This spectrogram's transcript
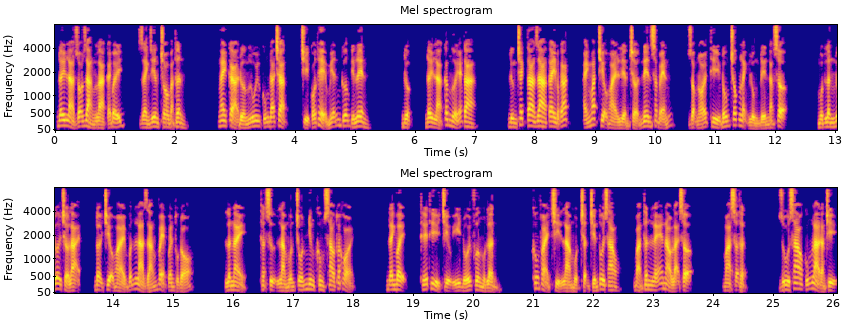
Đây là rõ ràng là cái bẫy dành riêng cho bản thân. Ngay cả đường lui cũng đã chặn, chỉ có thể miễn cưỡng tiến lên. Được, đây là các người ép ta. Đừng trách ta ra tay gắt, ánh mắt triệu hoài liền trở nên sắc bén, giọng nói thì bỗng chốc lạnh lùng đến đáng sợ. Một lần nữa trở lại, đợi triệu hoài vẫn là dáng vẻ quen thuộc đó. Lần này, thật sự là muốn trốn nhưng không sao thoát khỏi. Đành vậy, thế thì chịu ý đối phương một lần không phải chỉ là một trận chiến thôi sao, bản thân lẽ nào lại sợ? Mà sợ thật. Dù sao cũng là đàn chị,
